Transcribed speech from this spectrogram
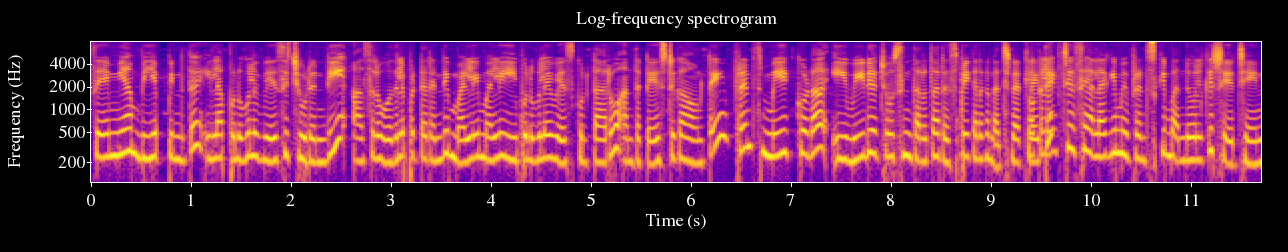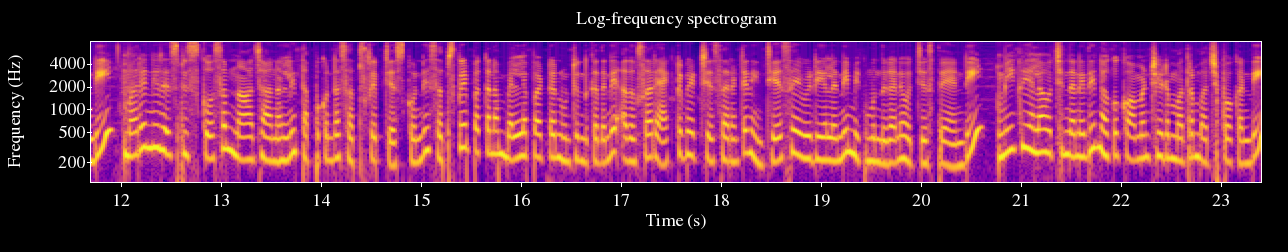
సేమియా బియ్య పిండితో ఇలా పునుగులు వేసి చూడండి. అసలు వదిలిపెట్టారండి. మళ్ళీ మళ్ళీ ఈ పునుగులే వేసుకుంటారు. అంత టేస్ట్గా ఉంటాయి. ఫ్రెండ్స్ మీకు కూడా ఈ వీడియో చూసిన తర్వాత రెసిపీ కనుక నచ్చినట్లయితే లైక్ చేసి అలాగే మీ ఫ్రెండ్స్కి బంధువులకి షేర్ చేయండి. మరిన్ని రెసిపీస్ కోసం నా ఛానల్ని తప్పకుండా సబ్స్క్రైబ్ చేసుకోండి. సబ్స్క్రైబ్ పక్కన బెల్ బటన్ ఉంటుంది కదండి. అదొకసారి యాక్టివేట్ చేశారంటే నేను చేసే వీడియోలన్నీ మీకు ముందుగానే వచ్చేస్తాయండి. మీకు ఎలా వచ్చిందనేది నాకు కామెంట్ చేయడం మాత్రం మర్చిపోకండి.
